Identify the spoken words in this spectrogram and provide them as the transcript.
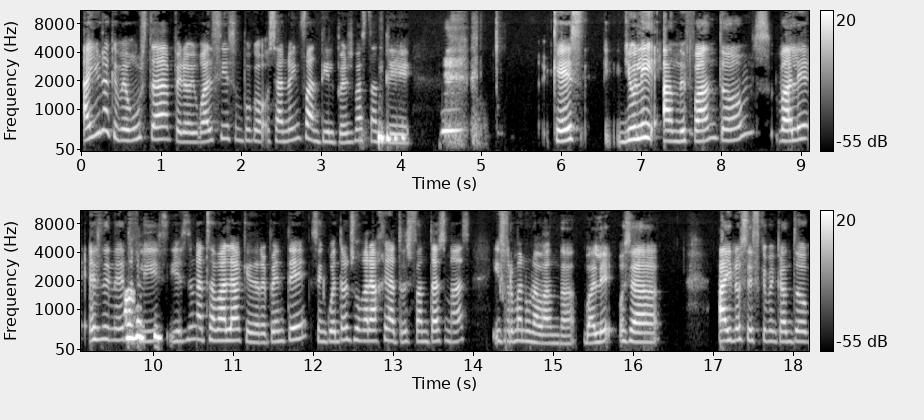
hay una que me gusta, pero igual sí es un poco, o sea, no infantil, pero es bastante que es Julie and the Phantoms, ¿vale? Es de Netflix y es de una chavala que de repente se encuentra en su garaje a tres fantasmas y forman una banda, ¿vale? O sea, ay, no sé, es que me encantó.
